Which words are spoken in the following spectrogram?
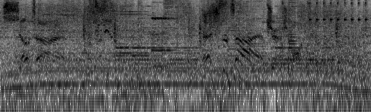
It's showtime! Extra time! Church on.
